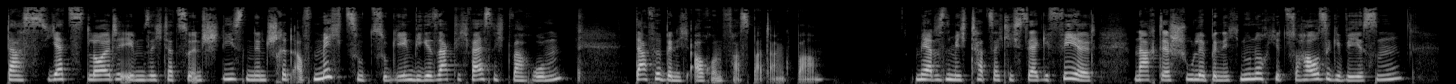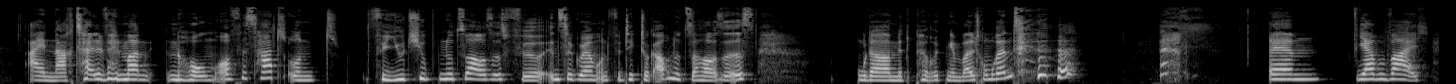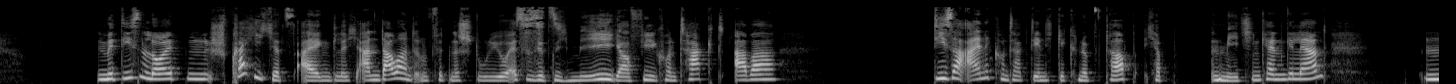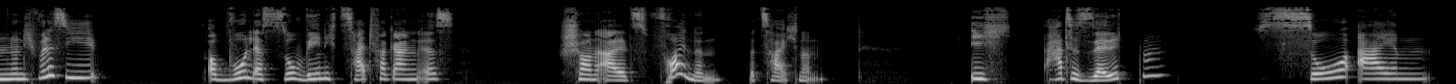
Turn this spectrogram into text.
dass jetzt Leute eben sich dazu entschließen, den Schritt auf mich zuzugehen. Wie gesagt, ich weiß nicht warum. Dafür bin ich auch unfassbar dankbar. Mir hat es nämlich tatsächlich sehr gefehlt. Nach der Schule bin ich nur noch hier zu Hause gewesen, ein Nachteil, wenn man ein Homeoffice hat und für YouTube nur zu Hause ist, für Instagram und für TikTok auch nur zu Hause ist oder mit Perücken im Wald rumrennt. ähm, ja, wo war ich? Mit diesen Leuten spreche ich jetzt eigentlich andauernd im Fitnessstudio. Es ist jetzt nicht mega viel Kontakt, aber dieser eine Kontakt, den ich geknüpft habe, ich habe ein Mädchen kennengelernt und ich würde sie obwohl erst so wenig Zeit vergangen ist, schon als Freundin bezeichnen. Ich hatte selten so ein,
